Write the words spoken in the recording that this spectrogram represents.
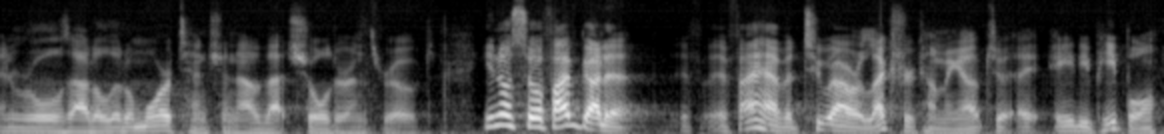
and rolls out a little more tension out of that shoulder and throat. You know, so if I've got a, if, if I have a two hour lecture coming up to 80 people,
